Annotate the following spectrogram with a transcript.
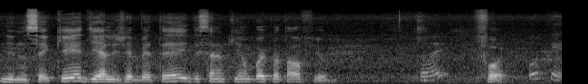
de não sei o que, de LGBT e disseram que iam boicotar o filme. Foi? Foi. Por quê?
